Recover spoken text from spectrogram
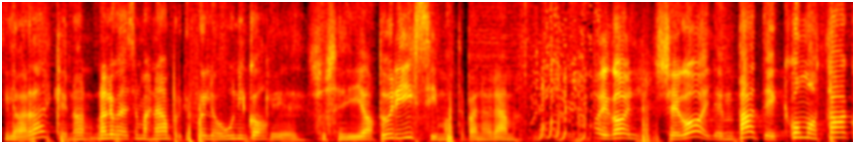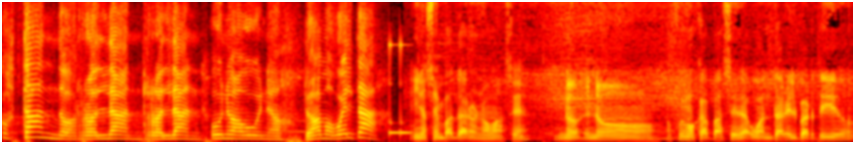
y la verdad es que no, no les voy a decir más nada porque fue lo único que sucedió. Durísimo este panorama. El gol, llegó el empate. ¿Cómo estaba costando? Roldán, Roldán, uno a uno. ¿Lo damos vuelta? Y nos empataron nomás, ¿eh? No, no, no fuimos capaces de aguantar el partido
